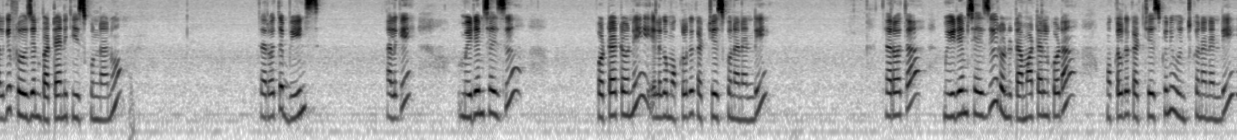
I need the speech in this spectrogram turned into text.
అలాగే ఫ్రోజన్ బఠానీ తీసుకున్నాను. తర్వాత బీన్స్ అలాగే మీడియం సైజు పొటాటోని ఇలాగ మొక్కలుగా కట్ చేసుకున్నానండి. తర్వాత మీడియం సైజు రెండు టమాటాలను కూడా ముక్కలుగా కట్ చేసుకుని ఉంచుకున్నానండి.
